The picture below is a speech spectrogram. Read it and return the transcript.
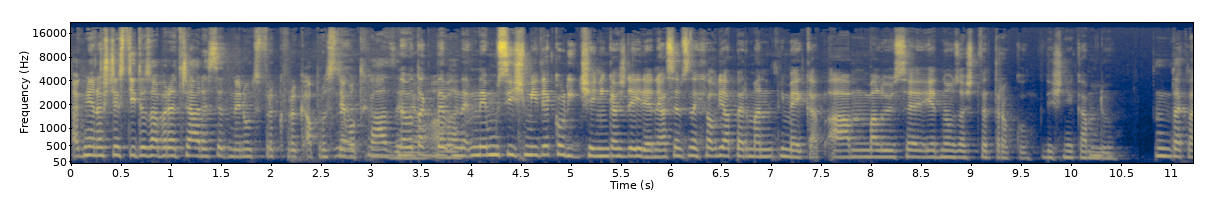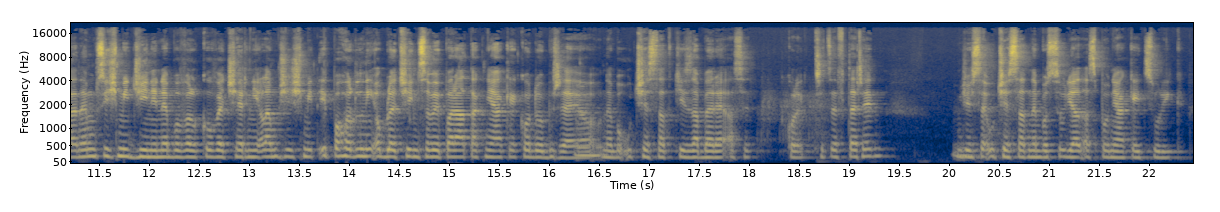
Tak mě naštěstí to zabere třeba 10 minut, frk, frk a prostě Ne- odcházím, Nebo jo, tak ale... ne, nemusíš mít jako líčení každý den. Já jsem si nechala udělat permanentní make-up a maluju se jednou za čtvrt roku, když někam jdu. Mm, Takhle, nemusíš mít džíny nebo velkou večerní, ale můžeš mít i pohodlný oblečení, co vypadá tak nějak jako dobře, jo? Nebo učesat ti zabere asi kolik, 30 vteřin? Můžeš se učesat nebo si udělat aspoň nějaký culík.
